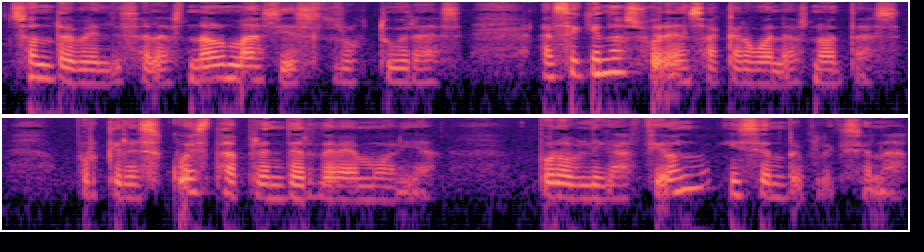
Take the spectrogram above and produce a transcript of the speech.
Son rebeldes a las normas y estructuras, así que no suelen sacar buenas notas, porque les cuesta aprender de memoria, por obligación y sin reflexionar.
